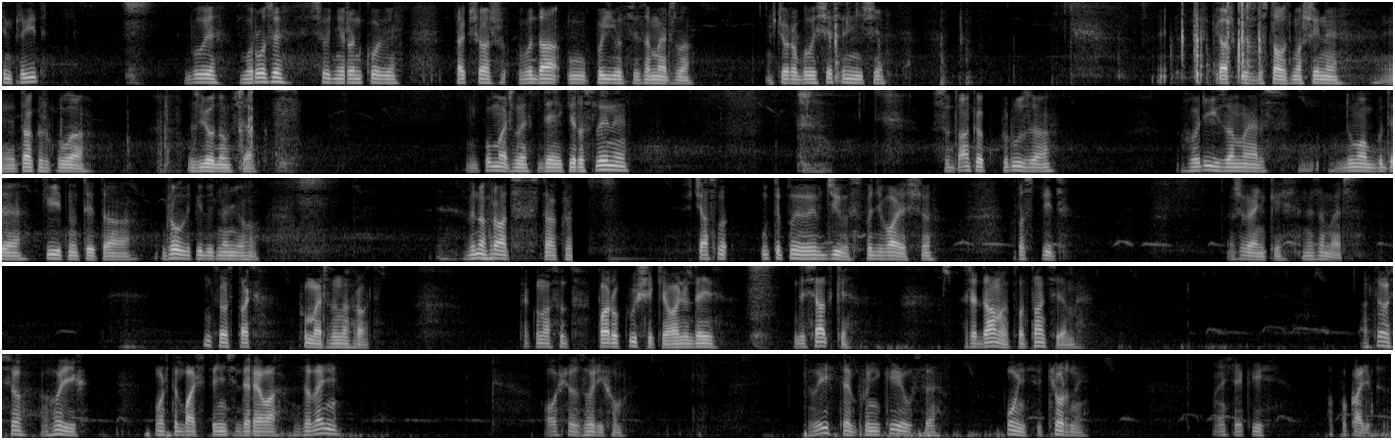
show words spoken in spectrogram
Всім привіт! Були морози сьогодні ранкові, так що аж вода у поїлці замерзла. Вчора були ще сильніші. Пляшку достав з машини, е, також була з льодом вся. Померзли деякі рослини. Судака, кукуруза, горіх замерз. Думав, буде квітнути та бджоли підуть на нього. Виноград також. Вчасно утеплили бджіл. Сподіваюся, що розплід живенький, не замерз. Ну, це ось так померз виноград. Так у нас тут пару кущиків, а людей десятки рядами, плантаціями. А це ось горіх. Можете бачити інші дерева зелені. Ось що з горіхом. Листя, бруньки, все. Повністю чорний. Значить якийсь апокаліпсис.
